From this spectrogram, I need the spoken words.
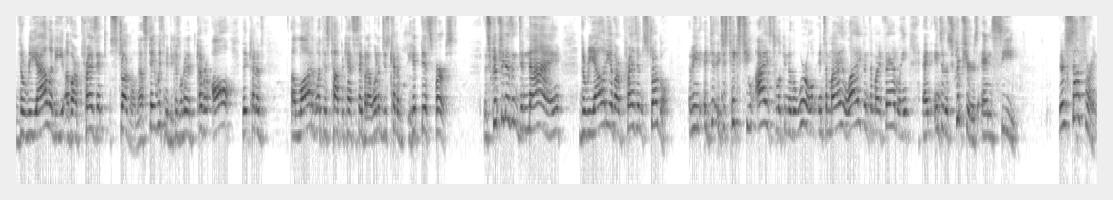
the reality of our present struggle. Now, stay with me because we're going to cover all the kind of a lot of what this topic has to say, but I want to just kind of hit this first. The scripture doesn't deny the reality of our present struggle. I mean, it, it just takes two eyes to look into the world, into my life, into my family, and into the scriptures and see. There's suffering.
